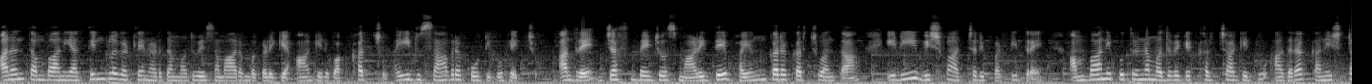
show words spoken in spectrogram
ಅನಂತ್ ಅಂಬಾನಿಯ ತಿಂಗಳಗಟ್ಟಲೆ ನಡೆದ ಮದುವೆ ಸಮಾರಂಭಗಳಿಗೆ ಆಗಿರುವ ಖರ್ಚು ಐದು ಸಾವಿರ ಕೋಟಿಗೂ ಹೆಚ್ಚು. ಅಂದ್ರೆ ಜಫ್ ಬೇಜೋಸ್ ಮಾಡಿದ್ದೇ ಭಯಂಕರ ಖರ್ಚು ಅಂತ ಇಡೀ ವಿಶ್ವ ಅಚ್ಚರಿಪಟ್ಟಿದ್ರೆ ಅಂಬಾನಿ ಪುತ್ರನ ಮದುವೆಗೆ ಖರ್ಚಾಗಿದ್ದು ಅದರ ಕನಿಷ್ಠ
